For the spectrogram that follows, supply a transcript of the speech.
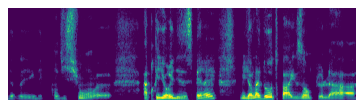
des, conditions a priori désespérées. Mais il y en a d'autres. Par exemple, la,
